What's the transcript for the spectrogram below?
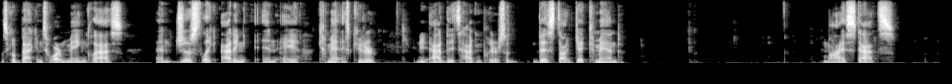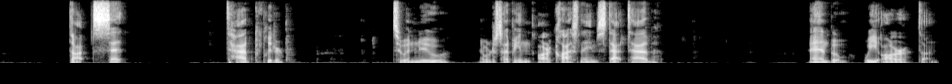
let's go back into our main class. And just like adding in a command executor, you need to add the tab completer. So this dot get command. My stats dot set tab completer to a new and we're just typing our class name stat tab. And boom we are done.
